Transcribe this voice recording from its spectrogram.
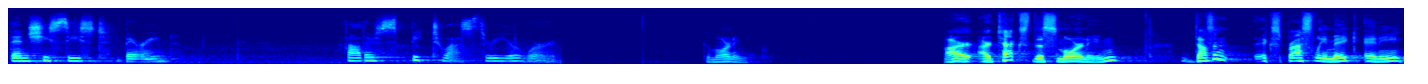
Then she ceased bearing. Father, speak to us through your word. Good morning. Our, our text this morning doesn't expressly make any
